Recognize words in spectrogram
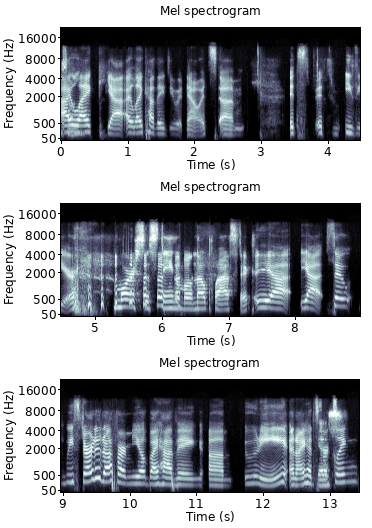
I like yeah, I like how they do it now. It's um it's it's easier. More sustainable, no plastic. yeah, yeah. So we started off our meal by having um uni and I had Yes. sparkling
